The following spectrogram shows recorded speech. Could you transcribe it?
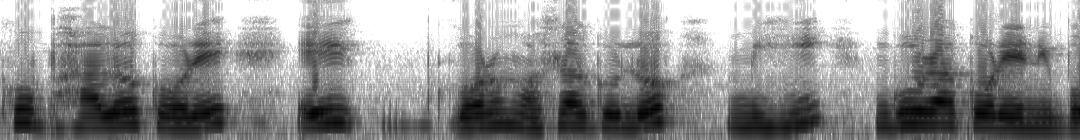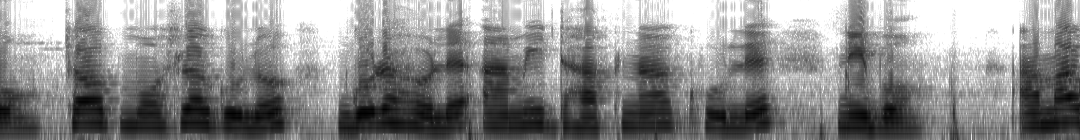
খুব ভালো করে এই গরম মশলাগুলো মিহি গুঁড়া করে নিব। সব মশলাগুলো গুঁড়া হলে আমি ঢাকনা খুলে নিব। আমার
